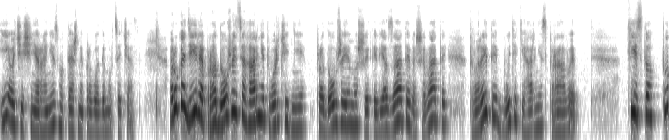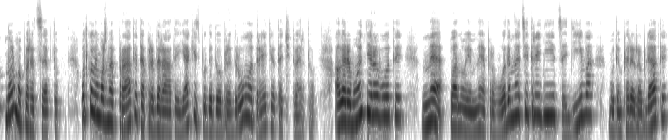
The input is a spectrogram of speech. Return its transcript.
і очищення організму теж не проводимо в цей час. Рукоділля продовжуються гарні творчі дні. Продовжуємо шити, в'язати, вишивати, творити будь-які гарні справи. Тісто тут норма по рецепту. От коли можна прати та прибирати, якість буде добре 2, 3 та 4. Але ремонтні роботи не плануємо, не проводимо на ці три дні. Це діва, будемо переробляти,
